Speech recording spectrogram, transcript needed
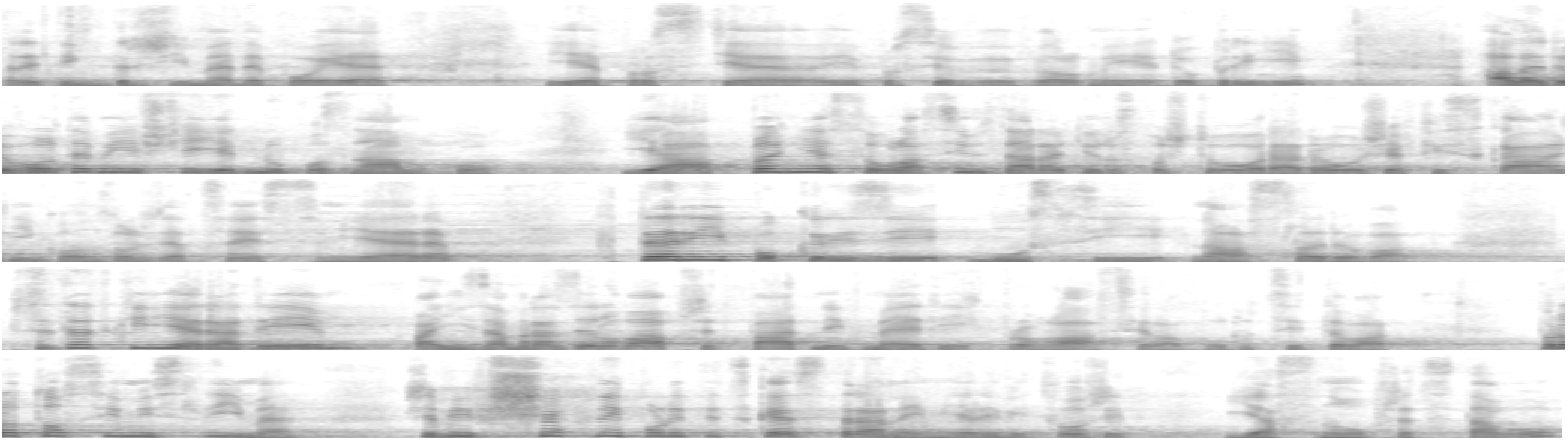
rating držíme, nebo je, je, prostě, je prostě velmi dobrý. Ale dovolte mi ještě jednu poznámku. Já plně souhlasím s Národní rozpočtovou radou, že fiskální konsolidace je směr, který po krizi musí následovat. Předsedkyně rady paní Zamrazilová před pár dny v médiích prohlásila, budu citovat: Proto si myslíme, že by všechny politické strany měly vytvořit jasnou představu,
